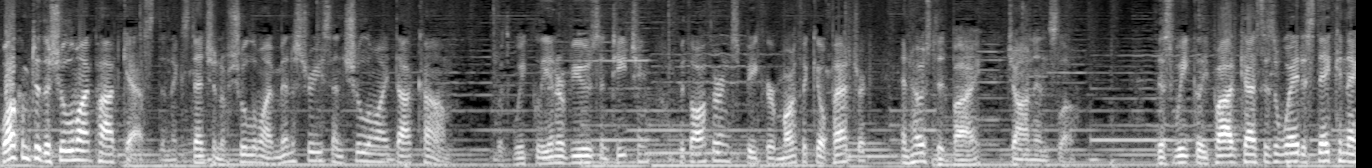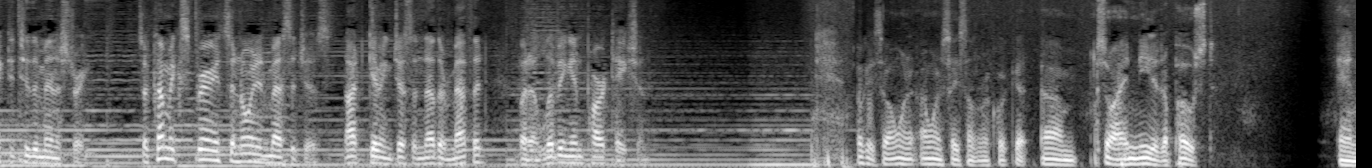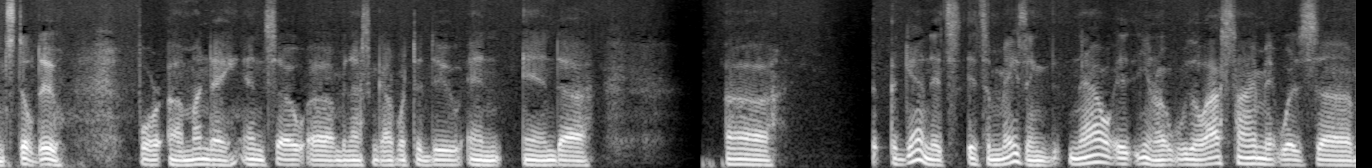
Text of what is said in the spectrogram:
Welcome to the Shulamite Podcast, an extension of Shulamite Ministries and Shulamite.com, with weekly interviews and teaching with author and speaker Martha Kilpatrick and hosted by John Enslow. This weekly podcast is a way to stay connected to the ministry. So come experience anointed messages, not giving just another method, but a living impartation. Okay, so I want to, I want to say something real quick. Um, so I needed a post, and still do, for uh, Monday, and so uh, I've been asking God what to do, and and uh, uh, again, it's it's amazing. Now, it, you know, the last time it was uh,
